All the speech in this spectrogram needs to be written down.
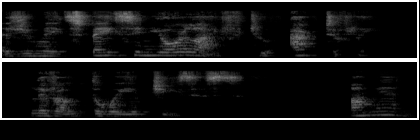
as you made space in your life to actively live out the way of Jesus. Amen.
